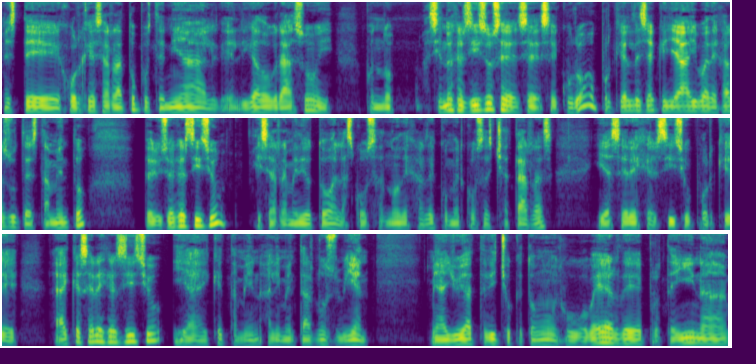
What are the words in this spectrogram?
este Jorge hace rato pues tenía el, hígado graso y pues no, haciendo ejercicio se, se, curó porque él decía que ya iba a dejar su testamento, pero hizo ejercicio y se remedió todas las cosas, ¿no? Dejar de comer cosas chatarras y hacer ejercicio porque hay que hacer ejercicio y hay que también alimentarnos bien. Yo ya te he dicho que tomo el jugo verde, proteína,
